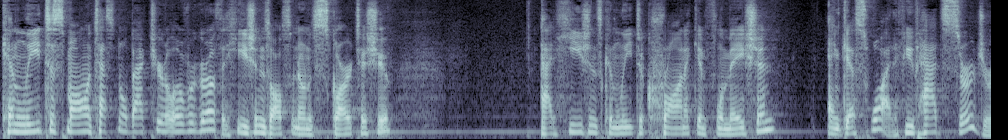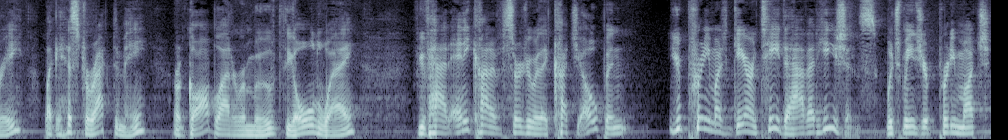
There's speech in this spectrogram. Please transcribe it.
can lead to small intestinal bacterial overgrowth. Adhesions, also known as scar tissue. Adhesions can lead to chronic inflammation. And guess what? If you've had surgery, like a hysterectomy or gallbladder removed the old way, if you've had any kind of surgery where they cut you open, you're pretty much guaranteed to have adhesions, which means you're pretty much,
